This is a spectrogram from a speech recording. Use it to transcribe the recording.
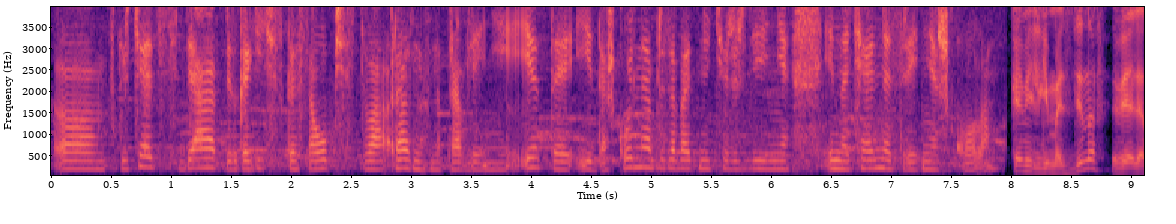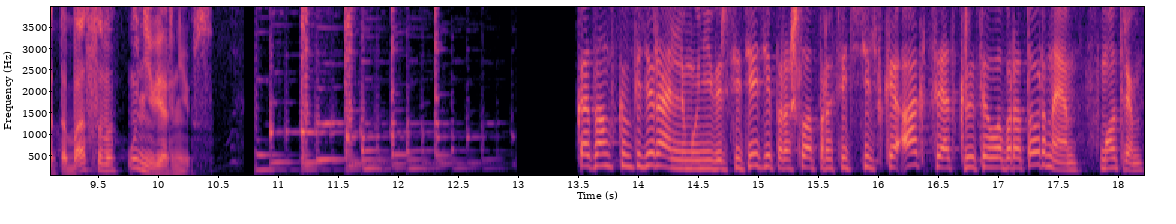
э, включает в себя педагогическое сообщество разных направлений. Это и дошкольное образовательное учреждение, и начальная средняя школа. Камиль Гемоздинов, Виолетта Басова, Univer News. В Казанском федеральном университете прошла просветительская акция «Открытая лабораторная». Смотрим.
